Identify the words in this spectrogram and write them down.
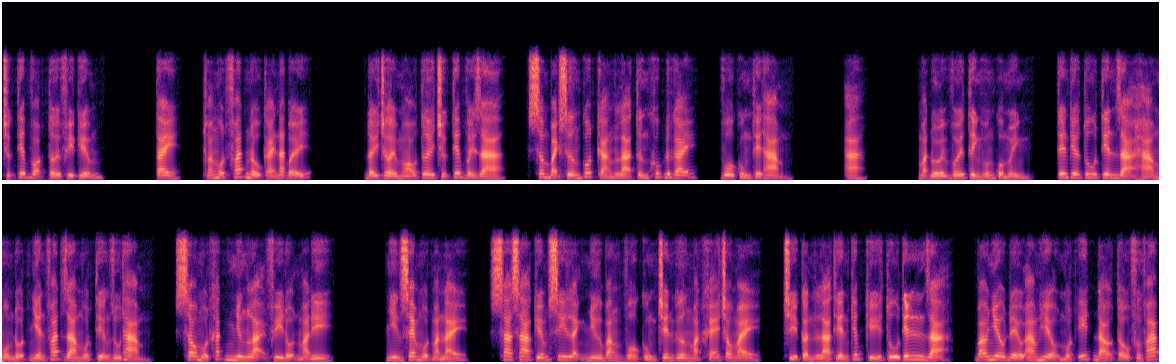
trực tiếp vọt tới phi kiếm. Tay, thoáng một phát nổ cái nát ấy Đầy trời máu tươi trực tiếp vẩy ra, sâm bạch xương cốt càng là từng khúc đứt gãy, vô cùng thế thảm. A. mặt đối với tình huống của mình, tên kia tu tiên giả há mồm đột nhiên phát ra một tiếng rú thảm, sau một khắc nhưng lại phi độn mà đi. Nhìn xem một màn này, xa xa kiếm si lạnh như băng vô cùng trên gương mặt khẽ cho mày chỉ cần là thiên kiếp kỳ tu tiên giả bao nhiêu đều am hiểu một ít đảo tẩu phương pháp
